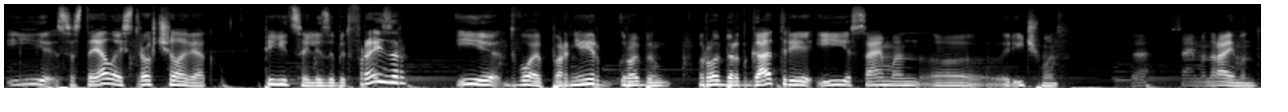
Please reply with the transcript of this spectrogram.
и состояла из трех человек. Певица Элизабет Фрейзер и двое парней Робин, Роберт Гатри и Саймон э, Ричмонд. Да? Саймон Раймонд,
